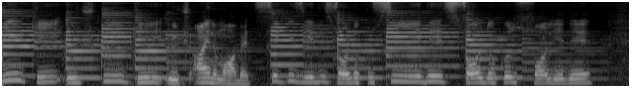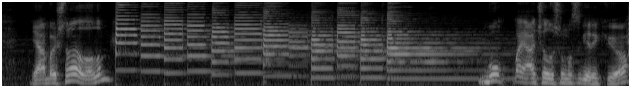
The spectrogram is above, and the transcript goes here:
1 2 3 1 2 3 aynı muhabbet. 8 7 sol 9 C7 sol 9 sol 7. Yani başına alalım. Bu bayağı çalışılması gerekiyor.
